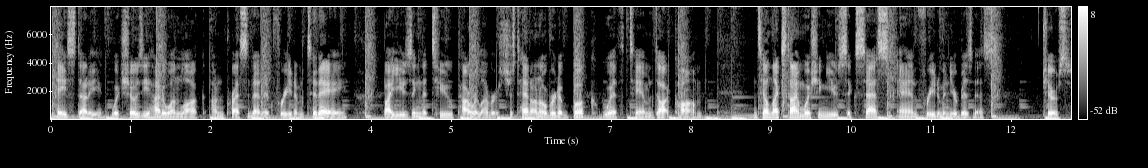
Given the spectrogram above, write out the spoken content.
case study which shows you how to unlock unprecedented freedom today by using the two power levers. Just head on over to bookwithtim.com. Until next time, wishing you success and freedom in your business. Cheers.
